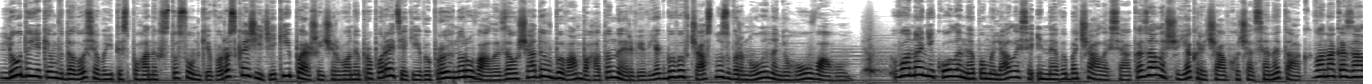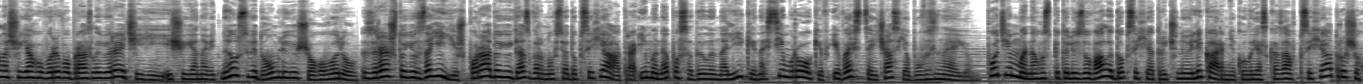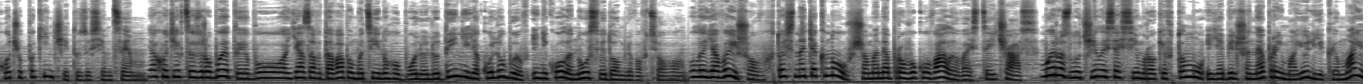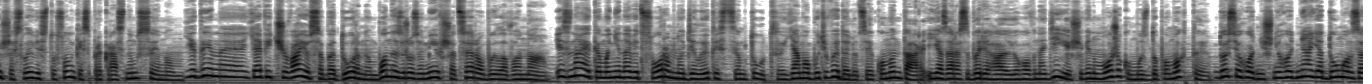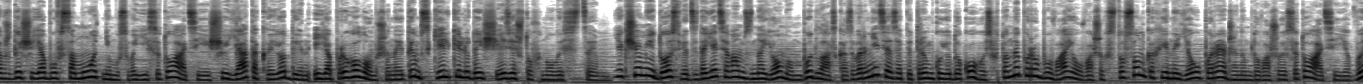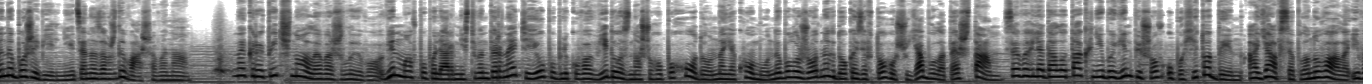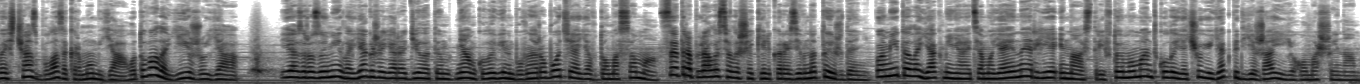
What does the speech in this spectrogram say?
Люди, яким вдалося вийти з поганих стосунків, розкажіть, який перший червоний прапорець, який ви проігнорували, заощадив би вам багато нервів, якби ви вчасно звернули на нього увагу. Вона ніколи не помилялася і не вибачалася. Казала, що я кричав, хоча це не так. Вона казала, що я говорив образливі речі їй, і що я навіть не усвідомлюю, що говорю. Зрештою, за її ж порадою я звернувся до психіатра, і мене посадили на ліки на сім років, і весь цей час я був з нею. Потім мене госпіталізували до психіатричної лікарні, коли я сказав психіатру, що хочу покінчити з усім цим. Я хотів це зробити, бо я завдавав емоційного болю людині, яку любив, і ніколи не усвідомлював цього. Коли я вийшов, хтось натякнув, що мене провокували весь цей час. Ми розлучилися сім років тому, і я більше не приймаю ліки. Маю щасливі стосунки з прекрасним сином. Єдине, я відчуваю себе дурним, бо не зрозумів, що це робила вона. І знаєте, мені навіть соромно ділитись цим тут. Я, мабуть, видалю цей коментар, і я зараз зберігаю його в надії, що він може комусь допомогти. До сьогоднішнього дня я думав завжди, що я був самотнім у своїй ситуації, що я такий один, і я приголомшений тим, скільки людей ще зіштовхнулись з цим. Якщо мій досвід здається вам знайомим, будь ласка, зверніться за підтримкою до когось, хто не перебуває у ваших стосунках і не є упередженим до вашої ситуації. Ви не божевільні, і це не завжди ваша вина. Не критично, але важливо. Він мав популярність в інтернеті і опублікував відео з нашого походу, на якому не було жодних доказів того, що я була теж там. Це виглядало так, ніби він пішов у похід один, а я все планувала і весь час була за кермом я, готувала їжу я. Я зрозуміла, як же я раділа тим дням, коли він був на роботі, а я вдома сама. Це траплялося лише кілька разів на тиждень. Помітила, як міняється моя енергія і настрій в той момент, коли я чую, як під'їжджає його машина.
